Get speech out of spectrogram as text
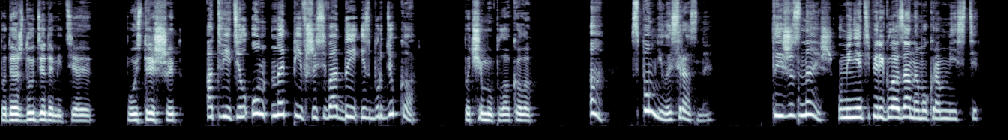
«Подожду деда Митяя. Пусть решит», – ответил он, напившись воды из бурдюка. «Почему плакала?» «А, вспомнилось разное. Ты же знаешь, у меня теперь глаза на мокром месте».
